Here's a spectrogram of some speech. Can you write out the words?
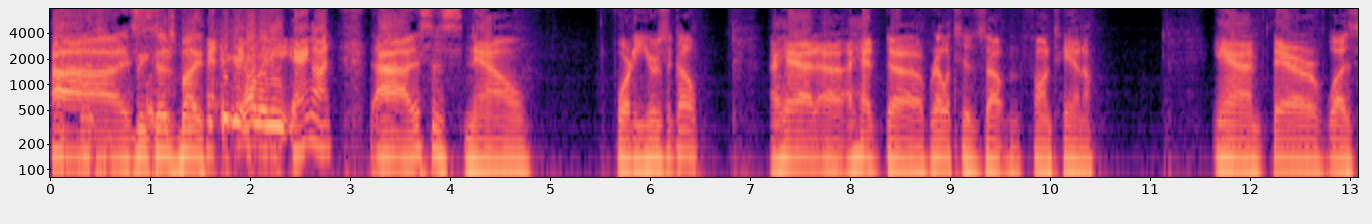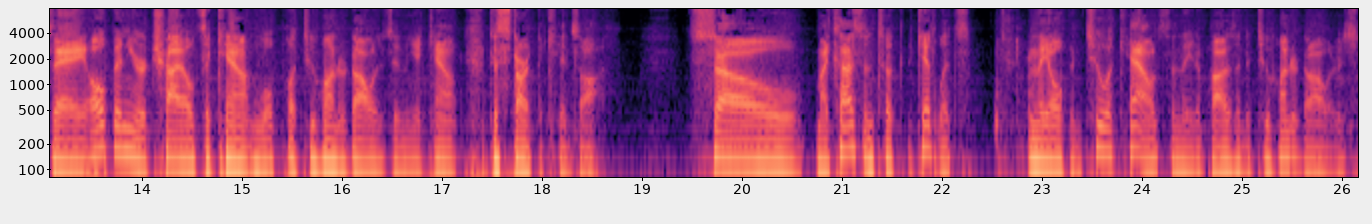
Uh, Because my Figure how many hang on. Uh, this is now forty years ago. I had uh, I had uh, relatives out in Fontana, and there was a open your child's account, and we'll put two hundred dollars in the account to start the kids off. So my cousin took the kidlets, and they opened two accounts, and they deposited two hundred dollars,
